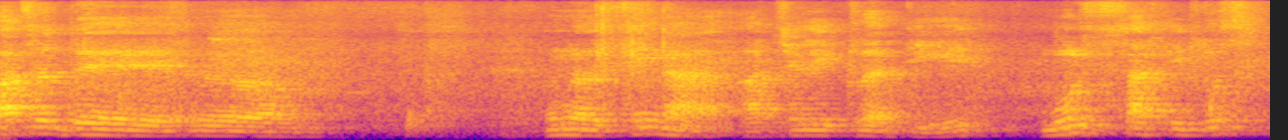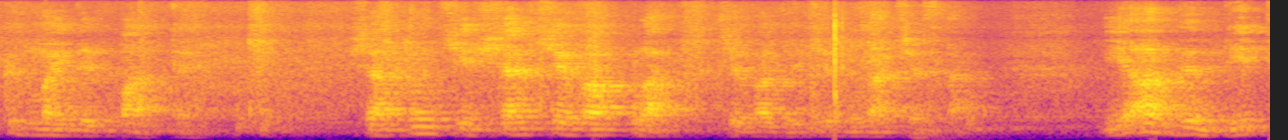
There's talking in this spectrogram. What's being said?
față de uh, înălțimea acelei clădiri, mulți s-ar fi dus cât mai departe. Și atunci ieșea ceva plat, ceva de genul acesta. Ea a gândit,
